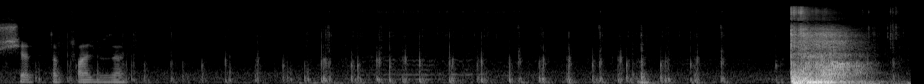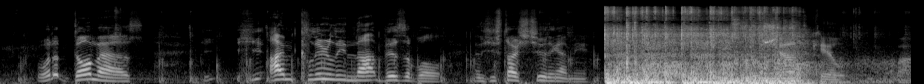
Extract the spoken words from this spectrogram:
shit, the fuck was that? What a dumbass! He, he, I'm clearly not visible, and he starts shooting at me. Shot kill. Wow.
